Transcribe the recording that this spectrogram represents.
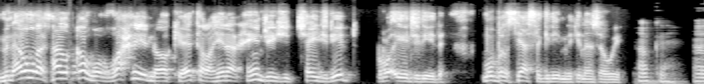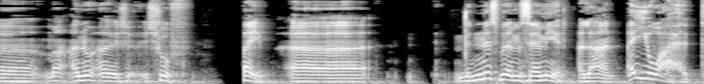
من أول حلقة وضح لي إنه okay ترى هنا الحين جاي شيء جديد رؤية جديدة مو بالسياسة القديمة اللي كنا نسويه okay آه ما أنا آه شوف طيب آه بالنسبة للمسامير الآن أي واحد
